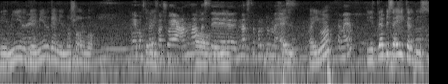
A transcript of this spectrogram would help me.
جميل جميل جميل ما شاء الله. هي مختلفة شوية عنها آه، بس جميل. نفس برضو المقاس. حلو. أيوه. تمام. يتلبس أي تلبيس.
